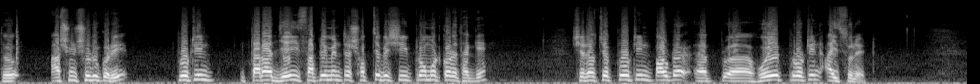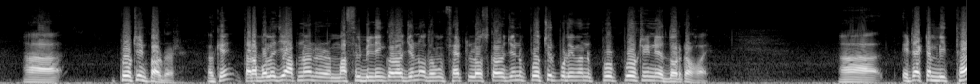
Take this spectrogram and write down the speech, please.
তো আসুন শুরু করি। প্রোটিন তারা যেই সাপ্লিমেন্টটা সবচেয়ে বেশি প্রমোট করে থাকে, সেটা হচ্ছে প্রোটিন পাউডার হয়ে protein isolate protein powder okay তারা বলে যে আপনার মাসেল বিল্ডিং করার জন্য অথবা ফ্যাট লস করার জন্য প্রচুর পরিমাণ প্রোটিনের দরকার হয়। এটা একটা মিথ্যা।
